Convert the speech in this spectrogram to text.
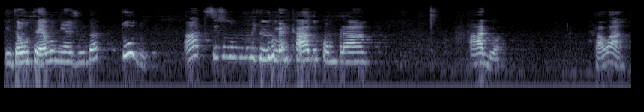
Então o Trello me ajuda tudo. Ah, preciso no, no mercado comprar água. Tá lá.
